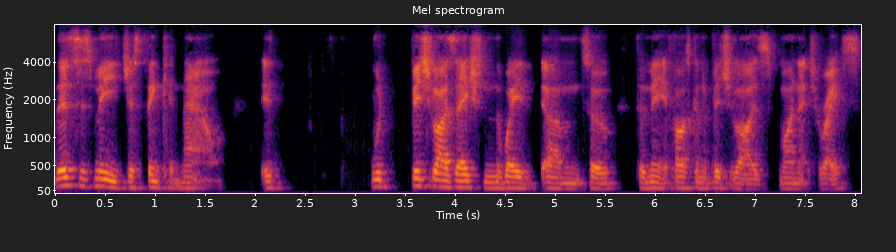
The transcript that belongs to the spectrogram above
This is me just thinking now. It would visualization the way. Um, so for me, if I was going to visualize my next race,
